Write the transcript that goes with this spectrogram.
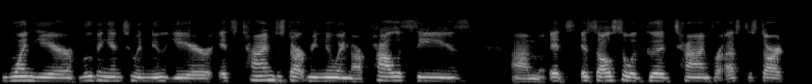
one year, moving into a new year. It's time to start renewing our policies. Um, it's it's also a good time for us to start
